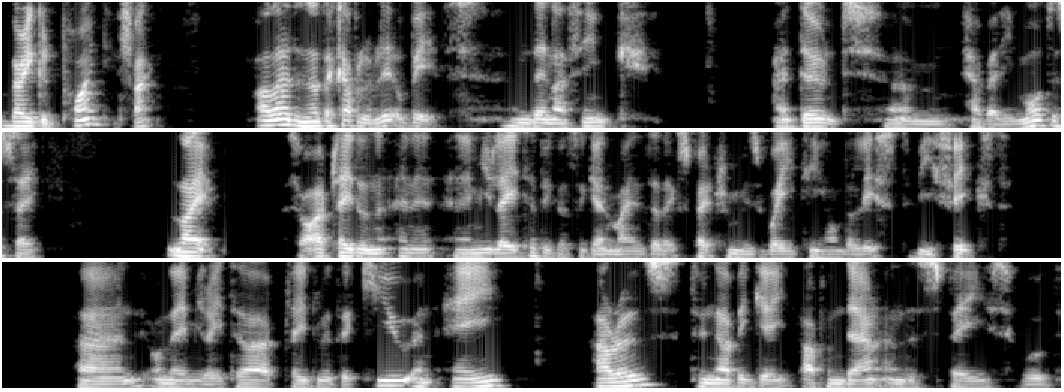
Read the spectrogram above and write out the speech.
a very good point, in fact. I'll add another couple of little bits, and then I think I don't um, have any more to say. Like, so I played on an, an, emulator because again, my ZX Spectrum is waiting on the list to be fixed. And on the emulator, I played with the Q and A arrows to navigate up and down, and the space would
